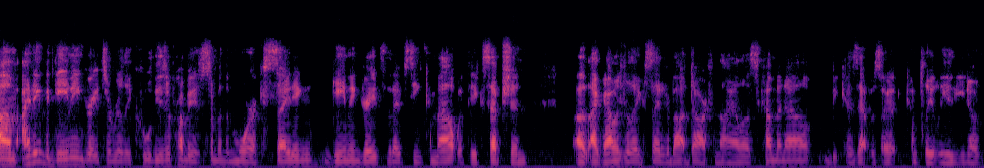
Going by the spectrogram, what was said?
um, I think the gaming greats are really cool. These are probably some of the more exciting gaming greats that I've seen come out, with the exception. Uh, like I was really excited about Darth Nihilus coming out because that was a completely you know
